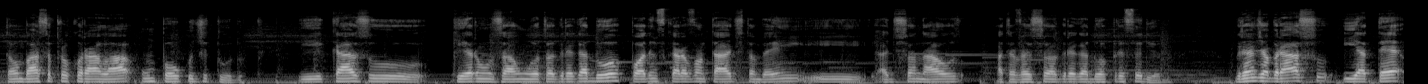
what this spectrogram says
Então basta procurar lá um pouco de tudo. E caso queiram usar um outro agregador, podem ficar à vontade também e adicionar através do seu agregador preferido. Grande abraço e até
